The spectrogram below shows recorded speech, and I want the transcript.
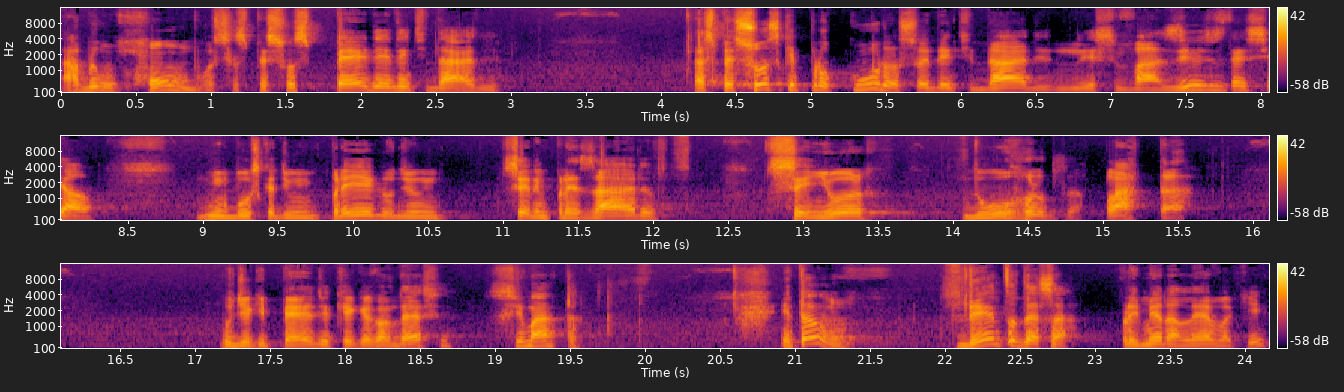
Abre um rombo, essas pessoas perdem a identidade. As pessoas que procuram a sua identidade nesse vazio existencial, em busca de um emprego, de um ser empresário, senhor do ouro, da plata. O dia que perde, o que, que acontece? Se mata. Então, dentro dessa primeira leva aqui,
